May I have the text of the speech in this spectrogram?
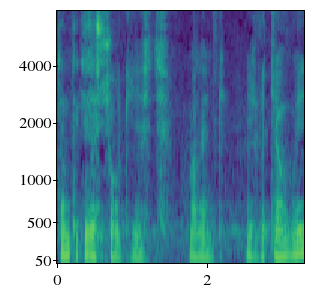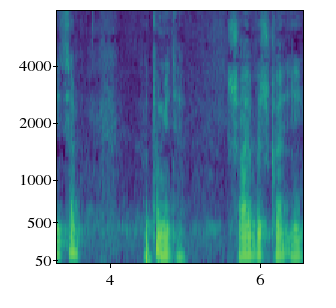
Там такі защолки є маленькі. Їх витягується, потім йде шайбочка і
